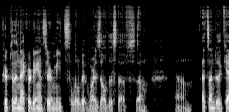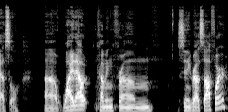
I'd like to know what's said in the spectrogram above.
Crypt of the Necrodancer meets a little bit more Zelda stuff. So um, that's under the castle. Uh, Whiteout coming from Scenic Route Software.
